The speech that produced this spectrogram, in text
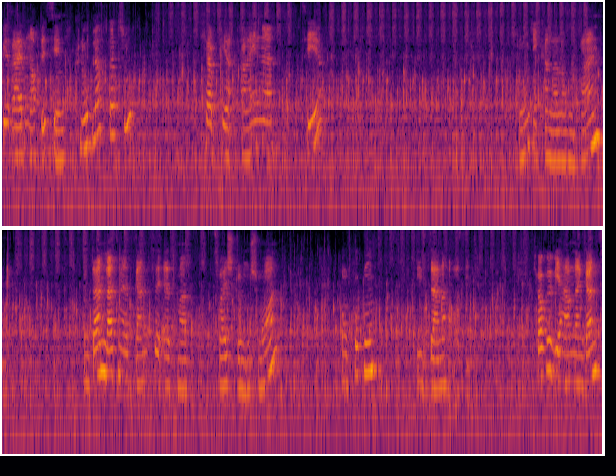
Wir reiben noch ein bisschen Knoblauch dazu. Ich habe hier eine Zehe. So, die kann da noch mit rein. Und dann lassen wir das Ganze erstmal zwei Stunden schmoren und gucken, wie es danach aussieht. Ich hoffe, wir haben dann ganz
